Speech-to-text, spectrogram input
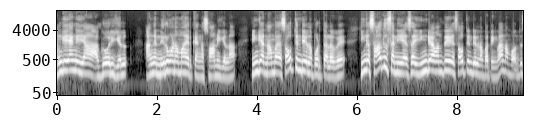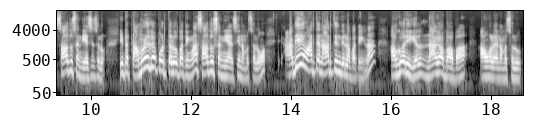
அங்கே ஏங்க ஐயா அகோரிகள்? அங்கே நிறுவனமாக இருக்காங்க சுவாமிகள்லாம். இங்கே நம்ம சவுத் இந்தியாவில் பொறுத்த அளவு இங்கே சாது சன்னியாசை இங்கே வந்து சவுத் இந்தியாவில் பார்த்தீங்களா நம்ம வந்து சாது சன்னியாசின்னு சொல்லுவோம். இப்போ தமிழக பொறுத்தளவு பார்த்தீங்கன்னா சாது சன்னியாசி நம்ம சொல்லுவோம். அதே வார்த்தை நார்த் இந்தியாவில் பார்த்தீங்கன்னா அகோரிகள் நாகாபாபா அவங்கள நம்ம சொல்லுவோம்.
